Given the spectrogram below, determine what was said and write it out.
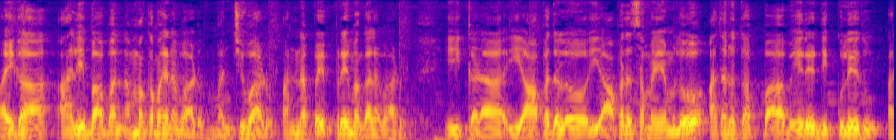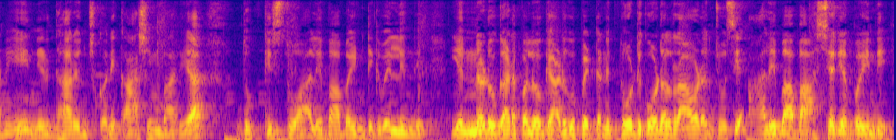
పైగా అలీబాబా నమ్మకమైన వాడు మంచివాడు అన్నపై ప్రేమ గలవాడు. ఇక్కడ ఈ ఆపదలో ఈ ఆపద సమయంలో అతను తప్ప వేరే దిక్కు లేదు అని నిర్ధారించుకొని కాశీం భార్య దుఃఖిస్తూ అలీబాబా ఇంటికి వెళ్ళింది. ఎన్నడూ గడపలోకి అడుగుపెట్టని తోటికోడలు రావడం చూసి అలీబాబా ఆశ్చర్యపోయింది.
